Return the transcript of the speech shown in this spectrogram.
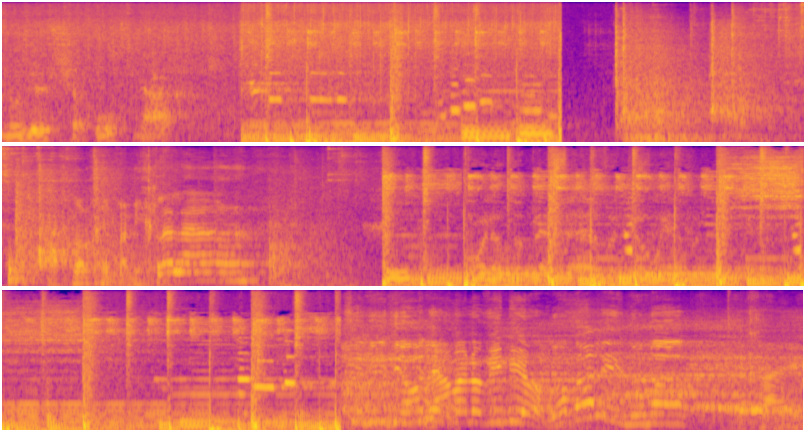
Нудельс шапу. да. Thank you. Of the best to ever do it. למה לא וידאו? לא בא לי, נו מה? לחיים.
